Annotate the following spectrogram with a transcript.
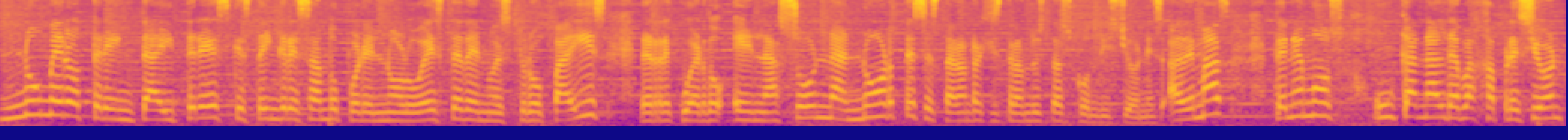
número 33 que está ingresando por el noroeste de nuestro país. Les recuerdo, en la zona norte se estarán registrando estas condiciones. Además, tenemos un canal de baja presión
